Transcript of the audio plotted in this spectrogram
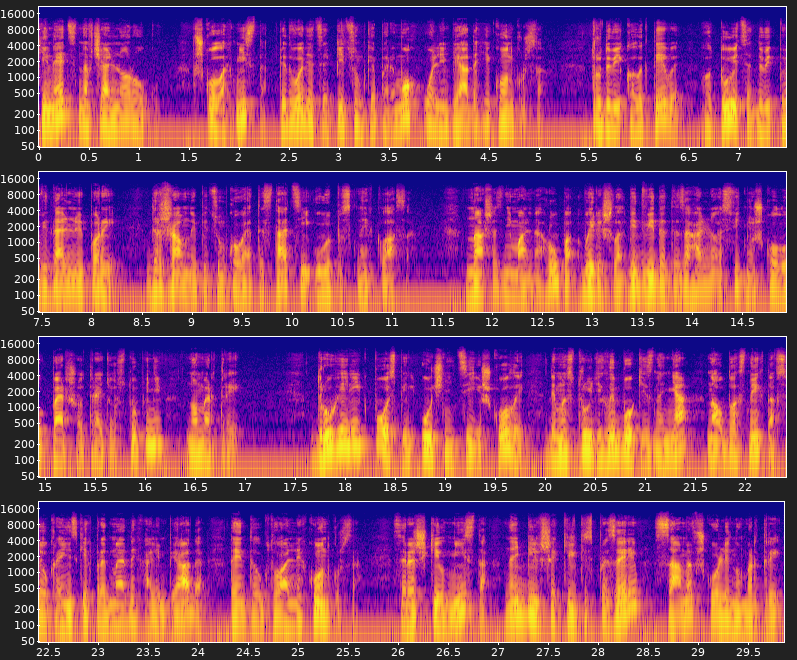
Кінець навчального року. В школах міста підводяться підсумки перемог у олімпіадах і конкурсах. Трудові колективи готуються до відповідальної пори державної підсумкової атестації у випускних класах. Наша знімальна група вирішила відвідати загальноосвітню школу 1-3 ступенів номер 3 Другий рік поспіль учні цієї школи демонструють глибокі знання на обласних та всеукраїнських предметних олімпіадах та інтелектуальних конкурсах. Серед шкіл міста найбільша кількість призерів саме в школі номер 3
